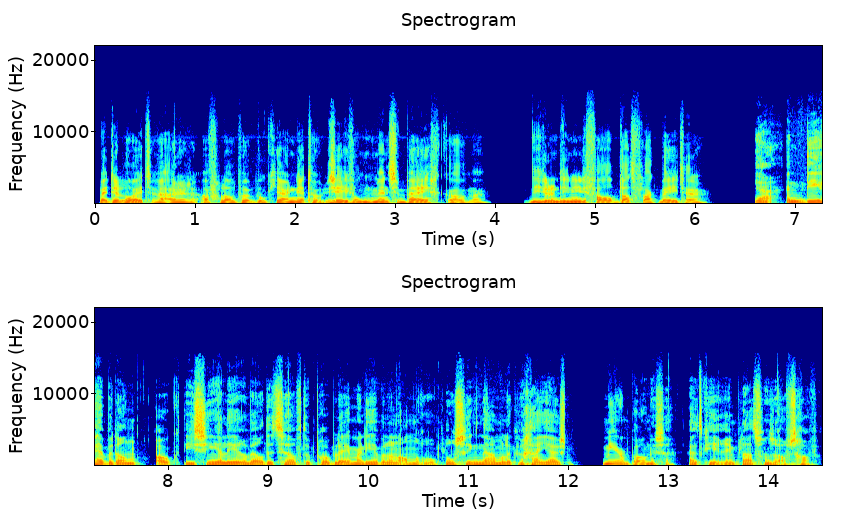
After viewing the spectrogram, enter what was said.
bij Deloitte waren er afgelopen boekjaar netto 700 mensen bijgekomen. Die doen het in ieder geval op dat vlak beter. Ja, en die hebben dan ook, die signaleren wel ditzelfde probleem, maar die hebben een andere oplossing, namelijk we gaan juist meer bonussen uitkeren in plaats van ze afschaffen.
